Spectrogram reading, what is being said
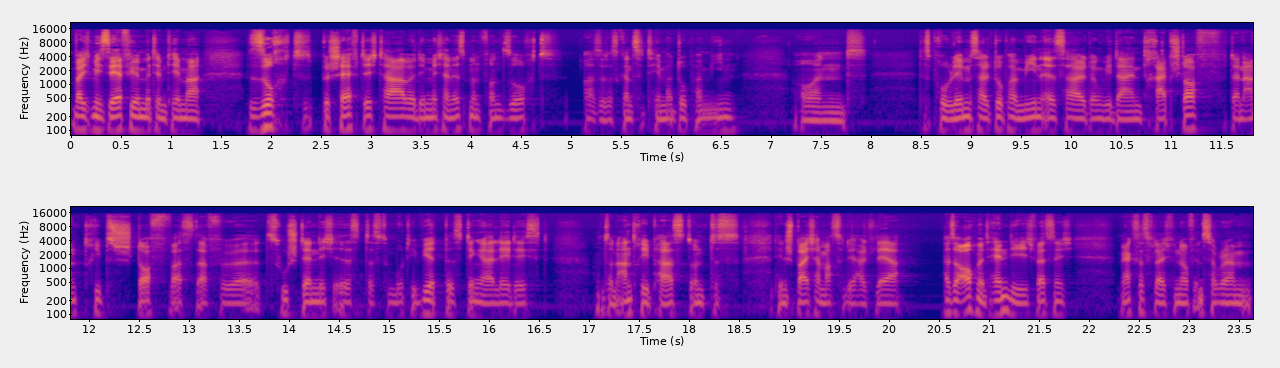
Weil ich mich sehr viel mit dem Thema Sucht beschäftigt habe, die Mechanismen von Sucht, also das ganze Thema Dopamin und das Problem ist halt, Dopamin ist halt irgendwie dein Treibstoff, dein Antriebsstoff, was dafür zuständig ist, dass du motiviert bist, Dinge erledigst und so einen Antrieb hast und das, den Speicher machst du dir halt leer. Also auch mit Handy, ich weiß nicht, merkst du das vielleicht, wenn du auf Instagram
